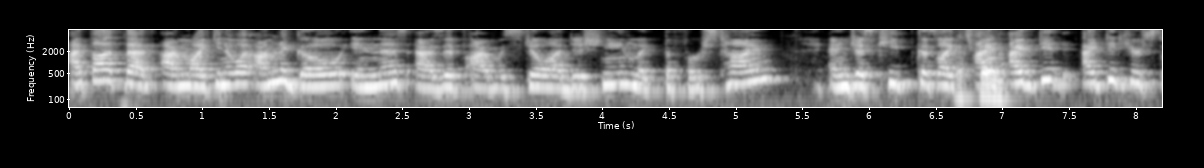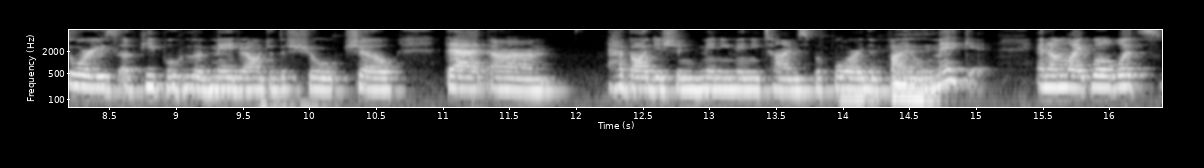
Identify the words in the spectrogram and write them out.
I thought that I'm like, you know what? I'm gonna go in this as if I was still auditioning like the first time, and just keep because like I. I did I did hear stories of people who have made it onto the show show that um, have auditioned many many times before and then Mm-hmm. finally make it. And I'm like, well, what's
